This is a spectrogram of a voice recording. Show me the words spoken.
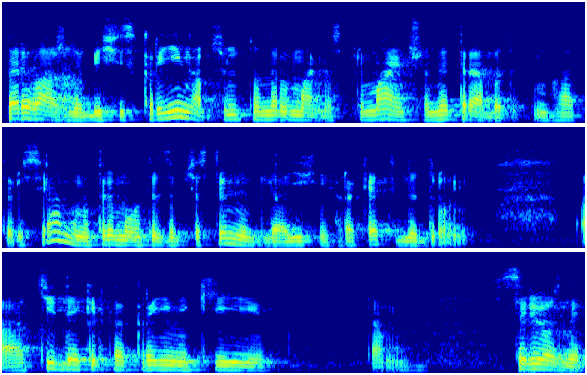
переважна більшість країн абсолютно нормально сприймають, що не треба допомагати росіянам отримувати запчастини для їхніх ракет і для дронів. А ті декілька країн, які там серйозних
